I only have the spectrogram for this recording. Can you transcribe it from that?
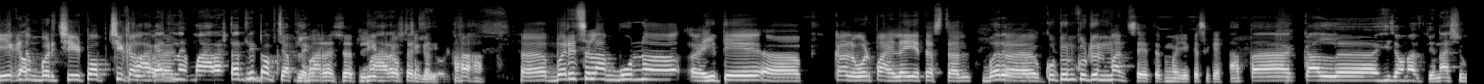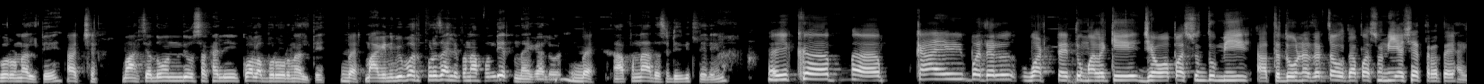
एक Top. नंबरची टॉपची भागात नाही, महाराष्ट्रातली टॉपची आपल्या महाराष्ट्रातली महाराष्ट्रातली. हा, हा. अं, बरेच लांबून अं, इथे अं, कालवड पाहायला येत असतात बरं अं, कुठून कुठून माणसं येतात म्हणजे कसं काय? आता काल अं, हे जाऊन आलते नाशिकवरून आलते. अच्छा. मागच्या दोन दिवसाखाली कोल्हापूरवरून आलते. बर. मागणी बी भरपूर झाली पण आपण देत नाही कालवड. बर. आपण नादासाठी घेतलेले ना. एक अं, काय बदल वाटतंय तुम्हाला की जेव्हापासून तुम्ही आता दोन हजार चौदा पासून या क्षेत्रात आहे आहे.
